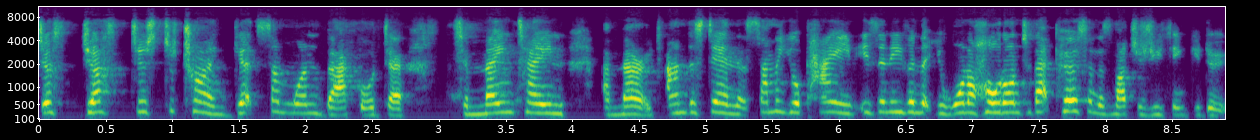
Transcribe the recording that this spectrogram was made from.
just just just to try and get someone back or to to maintain a marriage, understand that some of your pain isn't even that you want to hold on to that person as much as you think you do.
